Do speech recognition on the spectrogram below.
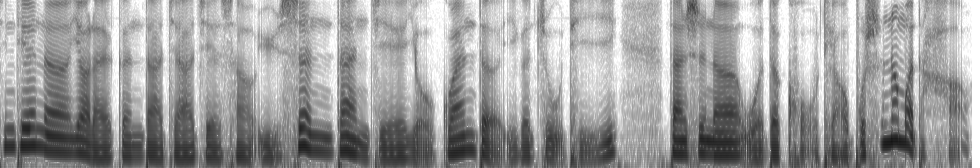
今天呢，要来跟大家介绍与圣诞节有关的一个主题。但是呢，我的口条不是那么的好，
